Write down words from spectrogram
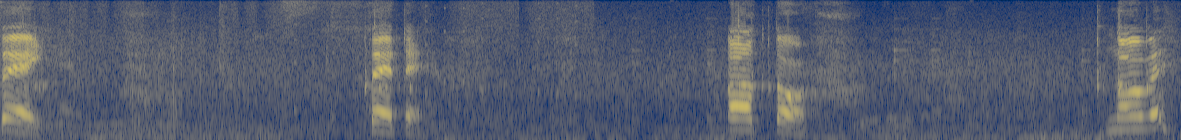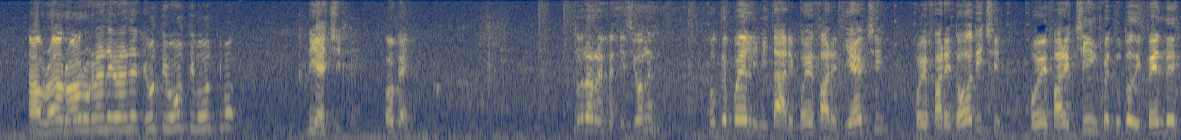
6 7 8 9 abro, abro, abro, grande, grande. Último, último, último 10 ok. Tu le ripetizioni non ti puoi limitare puoi fare 10 puoi fare 12 puoi fare 5 tutto dipende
